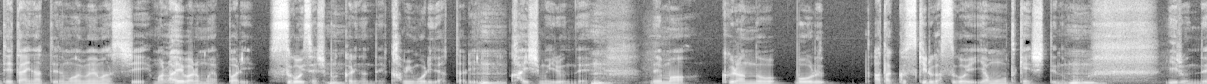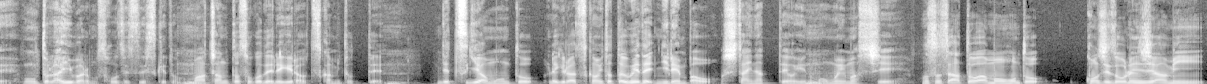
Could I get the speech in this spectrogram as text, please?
出たいなっていうのも思いますし、まあ、ライバルもやっぱりすごい選手ばっかりなんで上森であったり開始もいるんで、でまあグラウンドボールアタックスキルがすごい山本健志っていうのもいるんで、本当ライバルも壮絶ですけど、まあちゃんとそこでレギュラーをつかみ取って、で次はもう本当レギュラーつかみ取った上で2連覇をしたいなっていうのも思いますし、まあそうですね。あとはもう本当今シーズンオレンジアーミ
